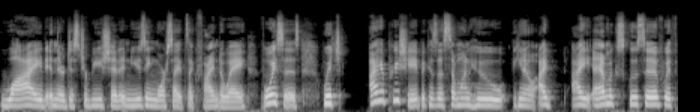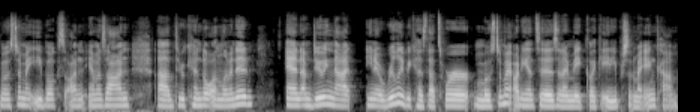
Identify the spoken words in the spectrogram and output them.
wide in their distribution and using more sites like Findaway Voices, which I appreciate because as someone who, you know, I I am exclusive with most of my ebooks on Amazon um, through Kindle Unlimited. And I'm doing that, you know, really because that's where most of my audience is and I make like 80% of my income.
